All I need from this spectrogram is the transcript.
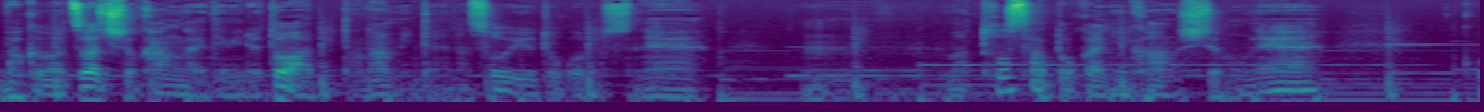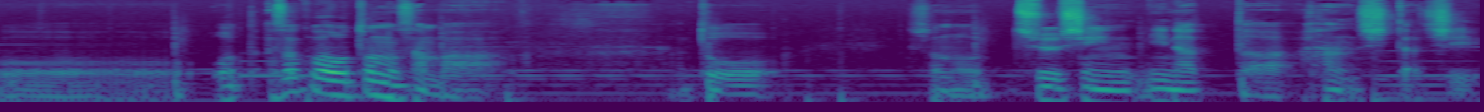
幕末はちょっと考えてみるとあったなみたいなそういうところですね。うんまあ、土佐とかに関してもねこうあそこはお殿様とその中心になった藩士たち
